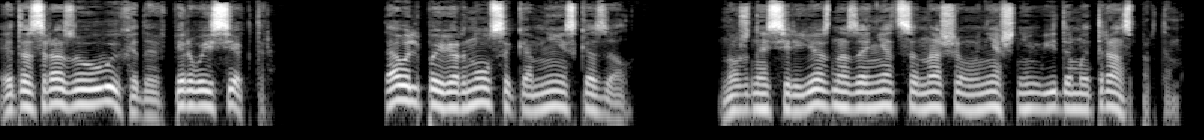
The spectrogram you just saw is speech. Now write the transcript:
«Это сразу у выхода, в первый сектор». Тавль повернулся ко мне и сказал. «Нужно серьезно заняться нашим внешним видом и транспортом.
